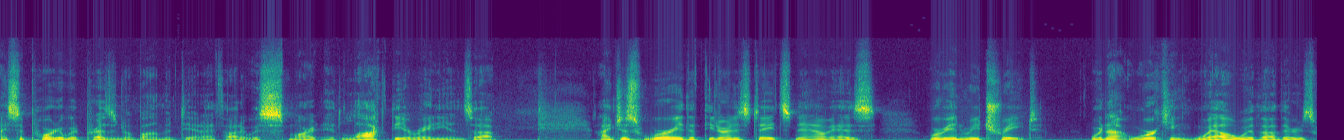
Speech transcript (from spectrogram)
I supported what President Obama did. I thought it was smart. It locked the Iranians up. I just worry that the United States now, as we're in retreat, we're not working well with others.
